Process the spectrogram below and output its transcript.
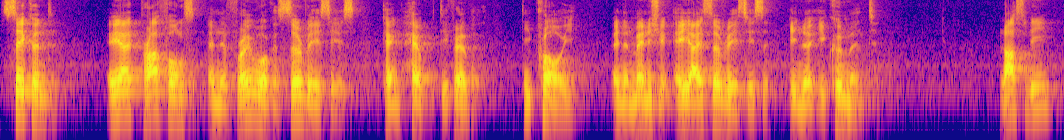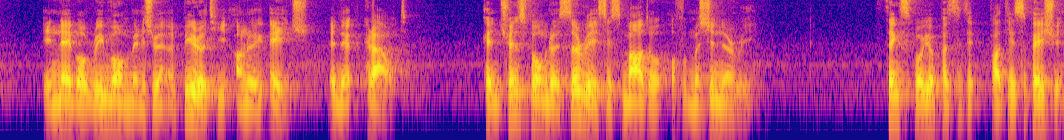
Second, AI platforms and the framework services can help develop, deploy, and manage AI services in the equipment. Lastly, enable remote management ability on the edge and the cloud can transform the services model of machinery. Thanks for your participation.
